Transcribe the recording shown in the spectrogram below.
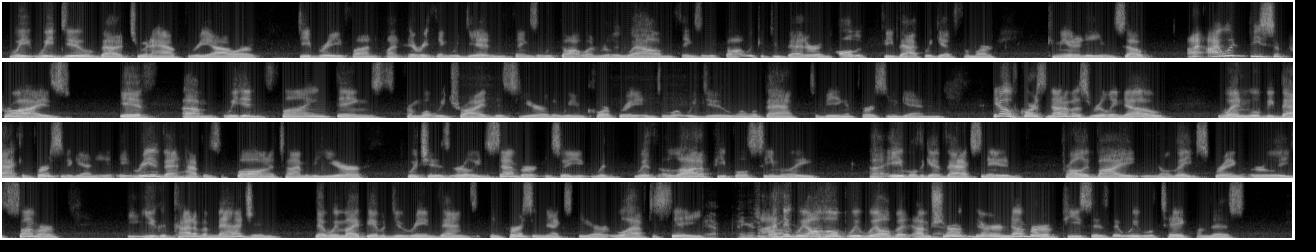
we we do about a two and a half, three hour debrief on on everything we did and things that we thought went really well and things that we thought we could do better and all the feedback we get from our community. And so I, I wouldn't be surprised if um, we didn't find things from what we tried this year that we incorporate into what we do when we're back to being in person again. You know, of course, none of us really know when we'll be back in person again. It, it, reInvent happens to fall in a time of the year which is early December, and so you, with with a lot of people seemingly uh, able to get vaccinated, probably by you know late spring, early summer, you could kind of imagine that we might be able to do reInvent in person next year. We'll have to see. Yep, fingers I think we all hope we will, but I'm sure there are a number of pieces that we will take from this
